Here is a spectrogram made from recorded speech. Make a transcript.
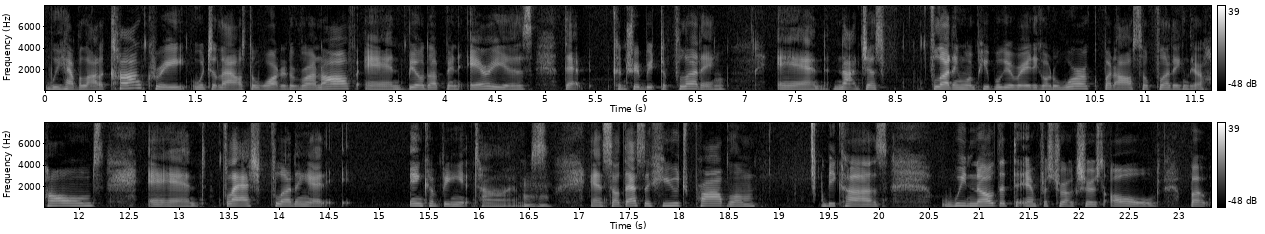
we have a lot of concrete which allows the water to run off and build up in areas that contribute to flooding. And not just flooding when people get ready to go to work but also flooding their homes and flash flooding at inconvenient times. Mm-hmm. and so that's a huge problem because we know that the infrastructure is old, but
